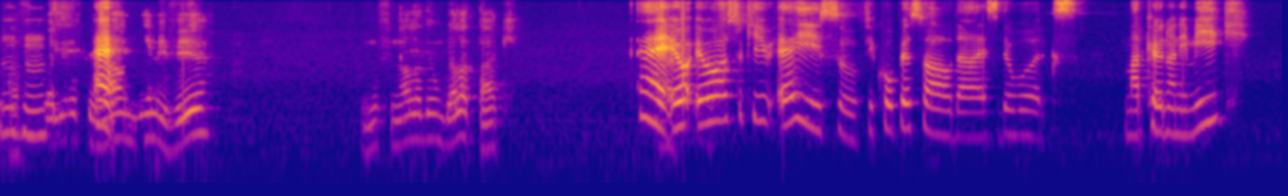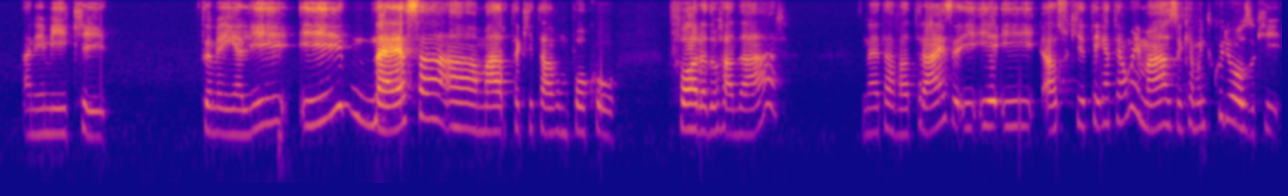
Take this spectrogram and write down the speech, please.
Ela uhum. ali no final, é. ninguém me vê. No final ela deu um belo ataque. É, eu, eu acho que é isso. Ficou o pessoal da SD Works marcando a Nemic, a Nemic também ali, e nessa a Marta que estava um pouco fora do radar, né? Tava atrás, e, e, e, acho que tem até uma imagem que é muito curioso, que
